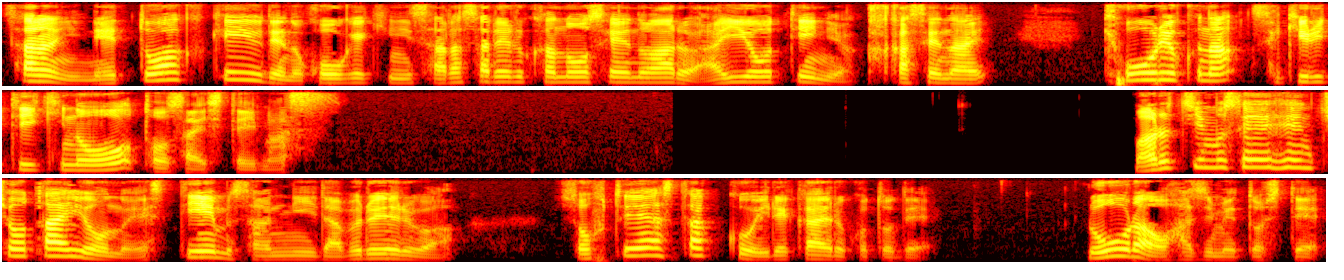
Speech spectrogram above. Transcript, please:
さらにネットワーク経由での攻撃にさらされる可能性のある IoT には欠かせない強力なセキュリティ機能を搭載しています。マルチ無線変調対応の STM32WL は、ソフトウェアスタックを入れ替えることで、ローラをはじめとして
